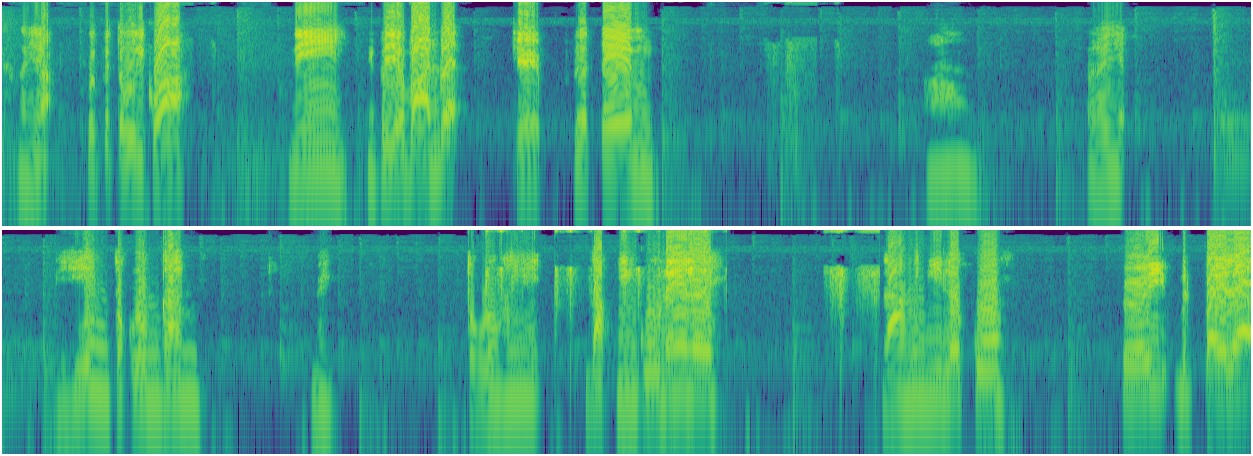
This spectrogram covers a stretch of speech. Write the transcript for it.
ทางไงอะเปิดประตูดีกว่า นี่มีพยาบาลด้วย เก็บเลือดเต็มอ้าวอะไรเนี่ยเยี่ยงตกลงกันไม่งตกลงให้ดักยิงกูแน่เลยล้างไม่ดีแล้วกู เฮ้ยมันไปแล้ว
